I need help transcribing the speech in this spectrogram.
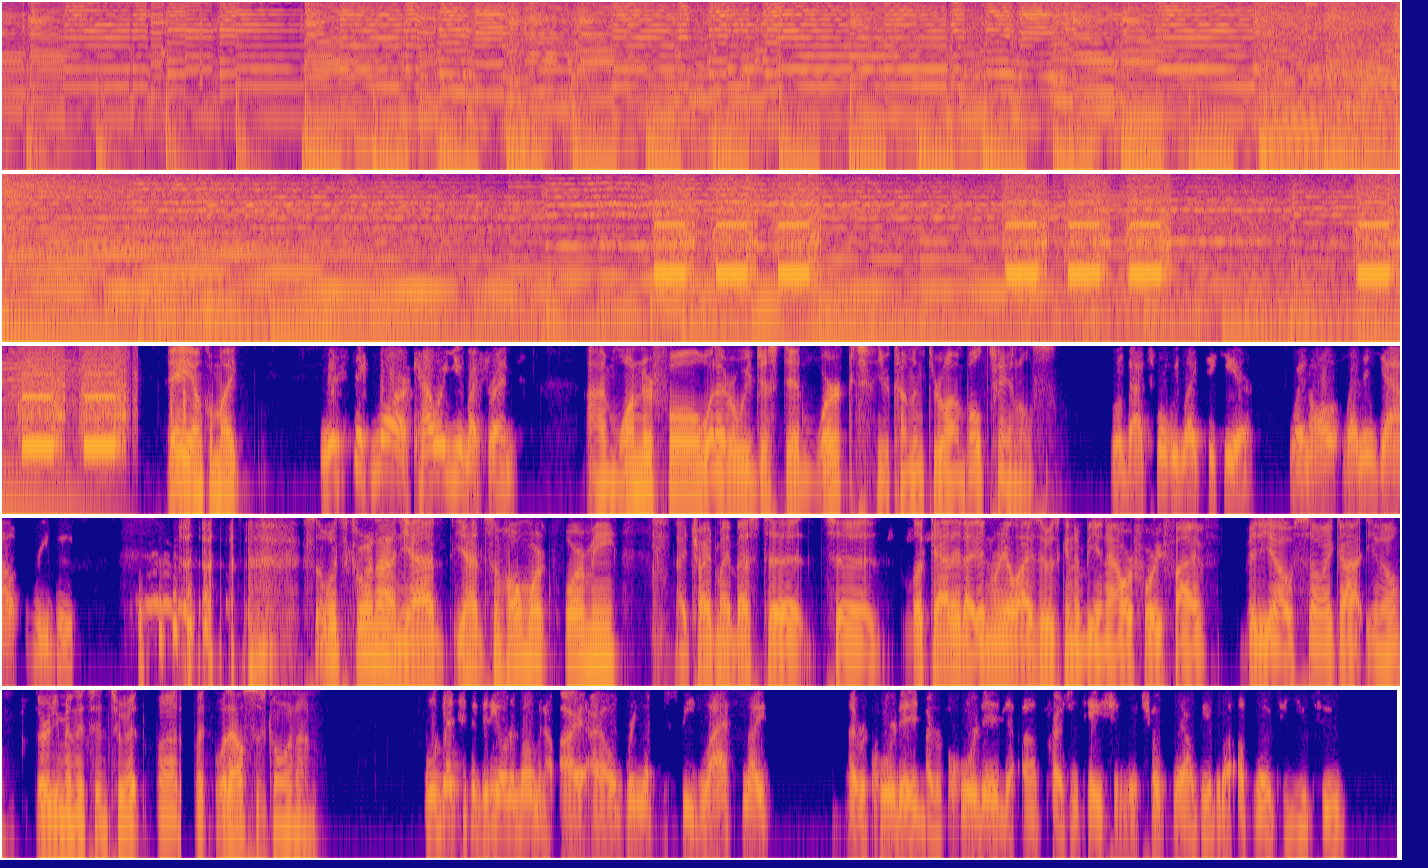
Uncle Mike. Mystic Mark, how are you, my friend? I'm wonderful. Whatever we just did worked. You're coming through on both channels. Well, that's what we like to hear. When all when in doubt, reboot. so what's going on? You had you had some homework for me. I tried my best to to look at it. I didn't realize it was going to be an hour 45 video, so I got, you know, 30 minutes into it. But but what else is going on? We'll get to the video in a moment. I, I'll bring up the speed. Last night, I recorded I recorded a presentation, which hopefully I'll be able to upload to YouTube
